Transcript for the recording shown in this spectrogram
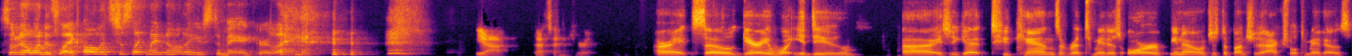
so no one is like, oh, it's just like my Nona used to make, or like, yeah, that's accurate. All right. So Gary, what you do uh, is you get two cans of red tomatoes, or you know, just a bunch of actual tomatoes.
